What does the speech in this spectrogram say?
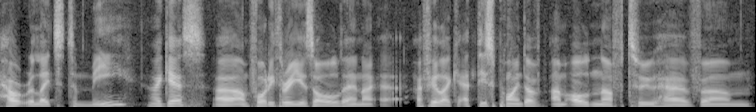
how it relates to me, I guess. Uh, I'm 43 years old, and I I feel like at this point I've, I'm old enough to have um,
